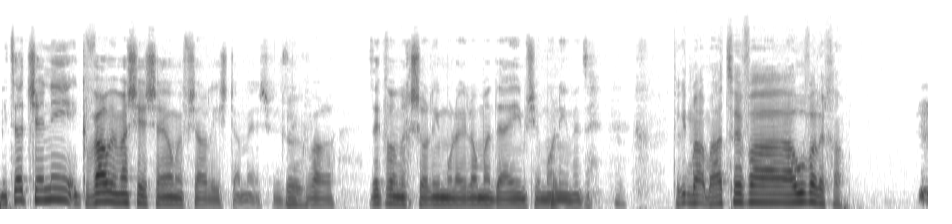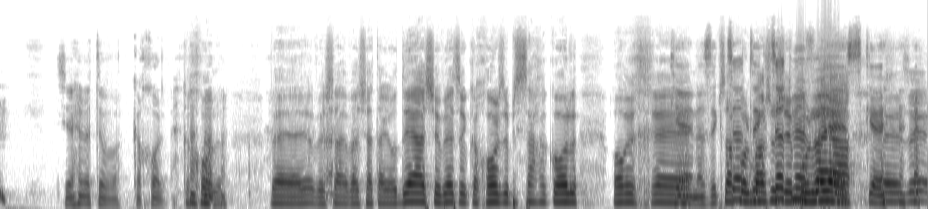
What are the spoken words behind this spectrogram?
מצד שני, כבר במה שיש היום אפשר להשתמש, וזה כן. כבר, זה כבר מכשולים אולי לא מדעיים שמונעים כן. את זה. תגיד, מה, מה הצבע האהוב עליך? שאלה טובה, כחול. כחול. ושאתה יודע שבעצם כחול זה בסך הכל אורך... כן, אז זה קצת, זה קצת מבאס, כן. זה,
